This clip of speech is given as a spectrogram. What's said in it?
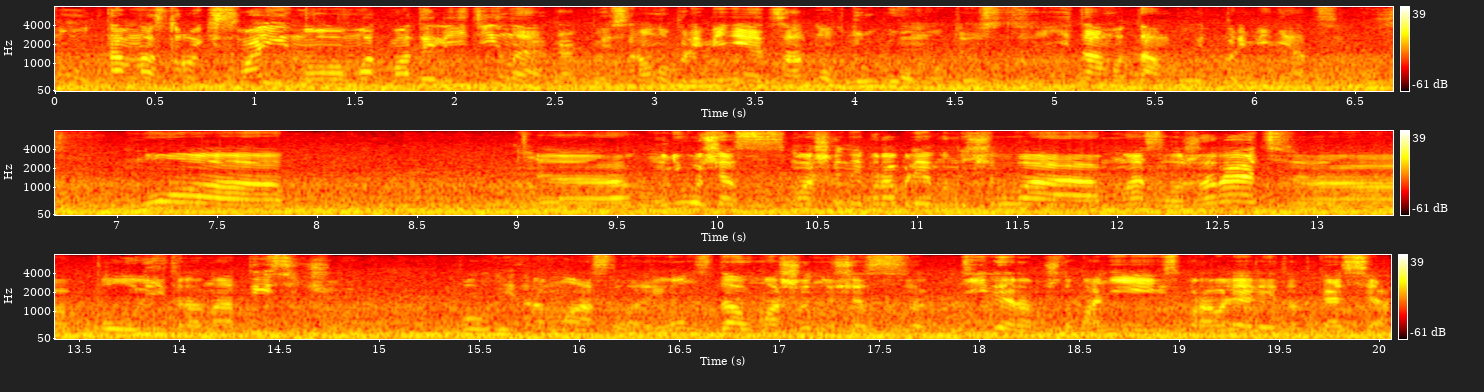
ну, там настройки свои, но мат-модель единая, как бы все равно применяется одно к другому. То есть и там, и там будет применяться. Но э, у него сейчас с машиной проблема начала масло жрать, э, пол-литра на тысячу, пол-литра масла. И он сдал машину сейчас дилерам, чтобы они исправляли этот косяк.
